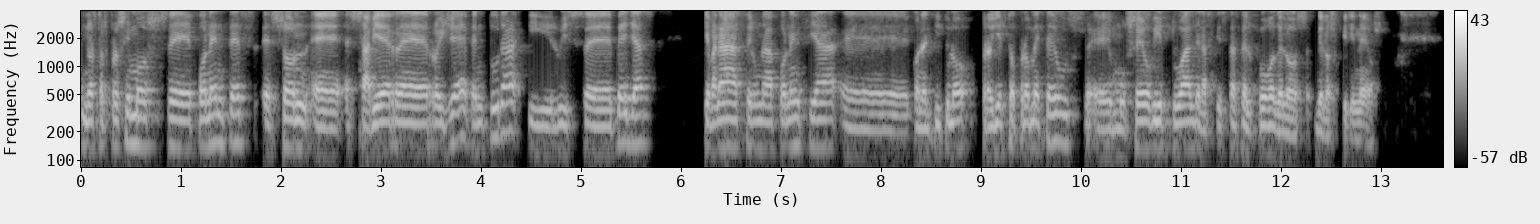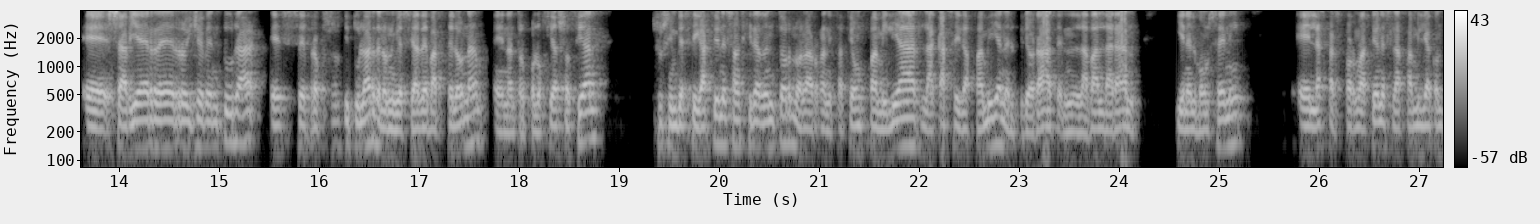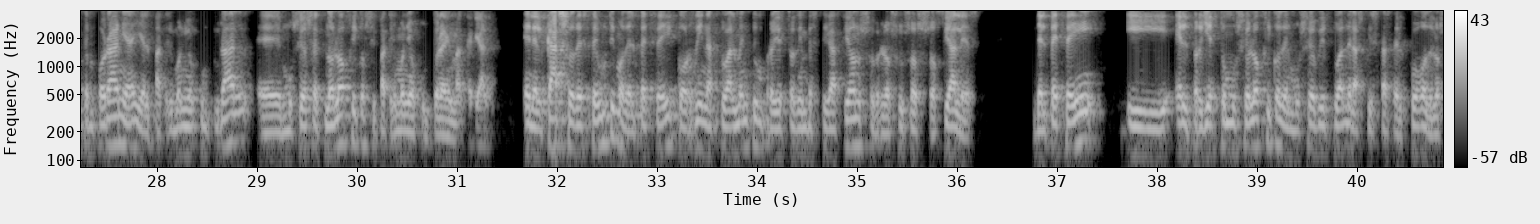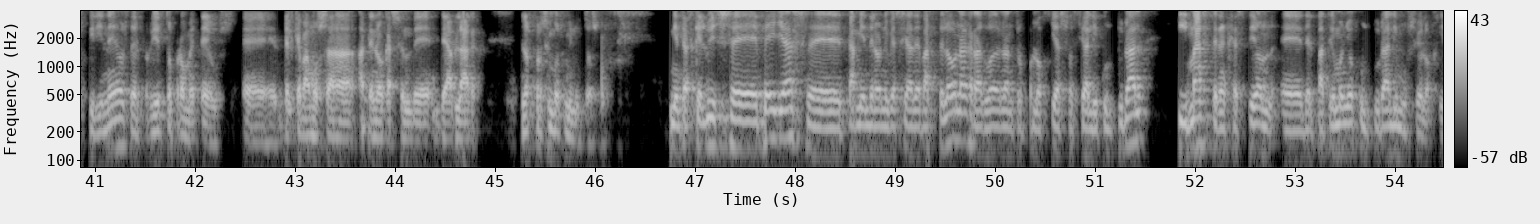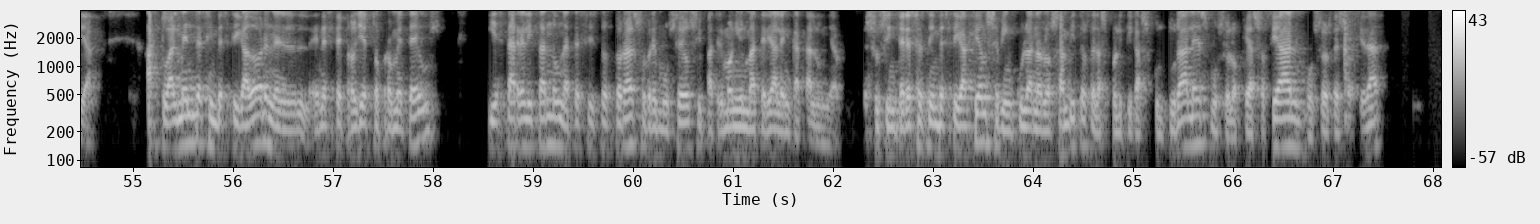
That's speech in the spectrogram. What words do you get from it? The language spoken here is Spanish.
nuestros próximos ponentes son Xavier Roger Ventura y Luis Bellas, que van a hacer una ponencia con el título Proyecto Prometeus, Museo Virtual de las Fiestas del Fuego de los, Pirineos. Xavier Roger Ventura es profesor titular de la Universidad de Barcelona en Antropología Social sus investigaciones han girado en torno a la organización familiar, la casa y la familia en el Priorat, en la Val d'Aran y en el Montseny, en las transformaciones en la familia contemporánea y el patrimonio cultural, eh, museos etnológicos y patrimonio cultural inmaterial. En el caso de este último, del PCI, coordina actualmente un proyecto de investigación sobre los usos sociales del PCI y el proyecto museológico del Museo Virtual de las Pistas del Fuego de los Pirineos del proyecto Prometeus, eh, del que vamos a, tener ocasión de, hablar en los próximos minutos. Mientras que Luis eh, Bellas, también de la Universidad de Barcelona, graduado en Antropología Social y Cultural y máster en Gestión del Patrimonio Cultural y Museología. Actualmente es investigador en, este proyecto Prometeus y está realizando una tesis doctoral sobre museos y patrimonio inmaterial en Cataluña. Sus intereses de investigación se vinculan a los ámbitos de las políticas culturales, museología social, museos de sociedad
